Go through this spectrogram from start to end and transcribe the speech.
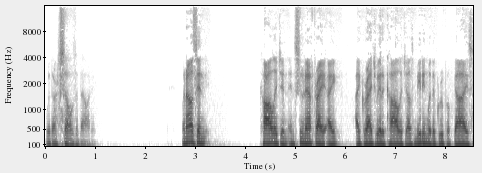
with ourselves about it. When I was in college and, and soon after I, I, I, graduated college, I was meeting with a group of guys,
